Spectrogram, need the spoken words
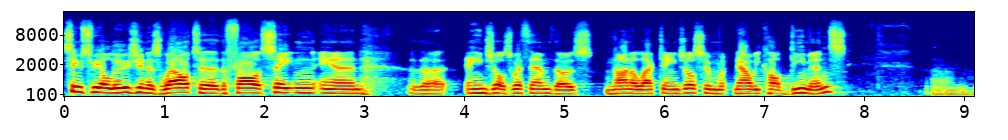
seems to be allusion as well to the fall of Satan and the angels with him, those non elect angels, whom now we call demons. Um,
